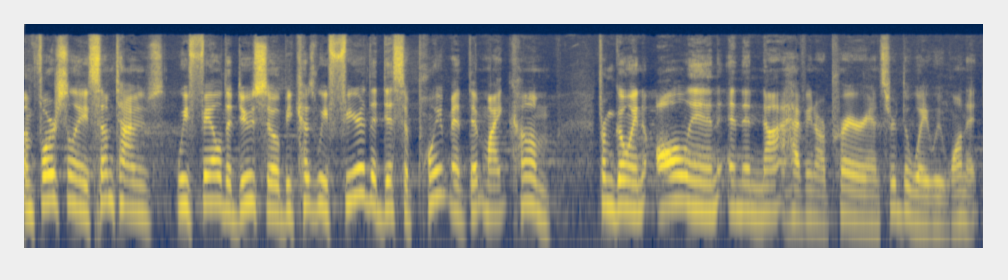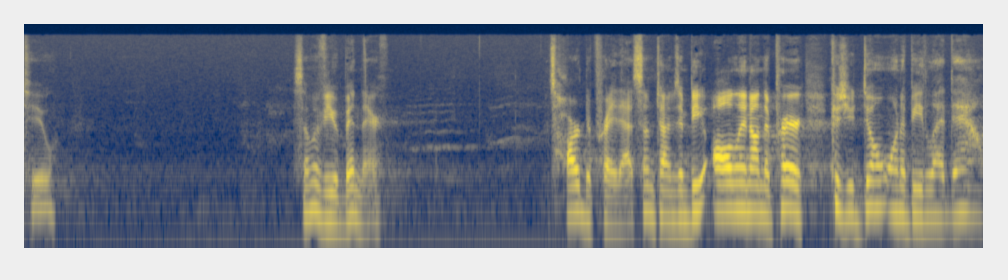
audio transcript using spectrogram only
Unfortunately, sometimes we fail to do so because we fear the disappointment that might come from going all in and then not having our prayer answered the way we want it to. Some of you have been there. It's hard to pray that sometimes and be all in on the prayer because you don't want to be let down.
